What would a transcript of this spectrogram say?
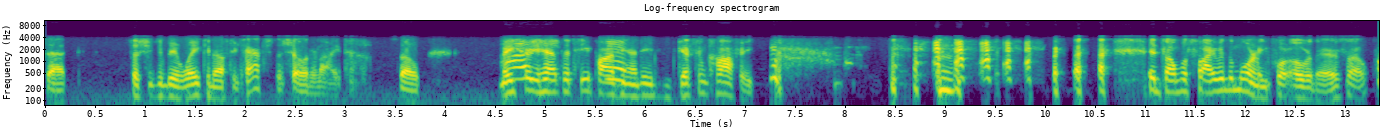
set so she could be awake enough to catch the show tonight. So make Oh, sure you have the teapot yeah. handy. Get some coffee. it's almost five in the morning for over there, so.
